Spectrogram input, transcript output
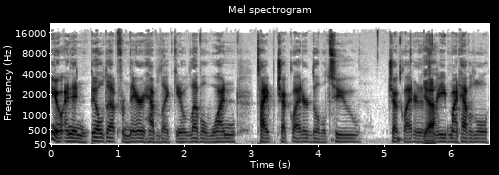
you know, and then build up from there and have like you know level one type chuck glider, level two chuck glider, the Yeah. three might have a little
